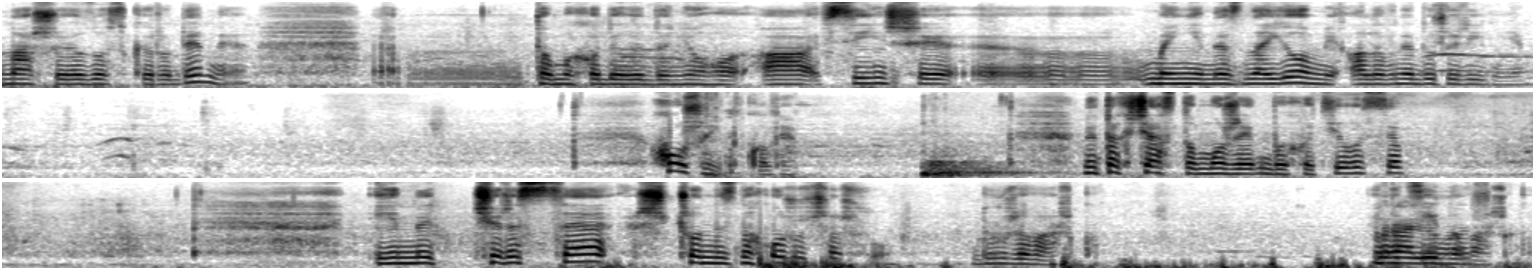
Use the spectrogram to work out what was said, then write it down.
нашої азовської родини. Ем, То ми ходили до нього, а всі інші е, мені не знайомі, але вони дуже рідні. Хожу інколи. Не так часто, може, як би хотілося. І не через це, що не знаходжу часу. Дуже важко. Морально Емоційно важко. важко.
